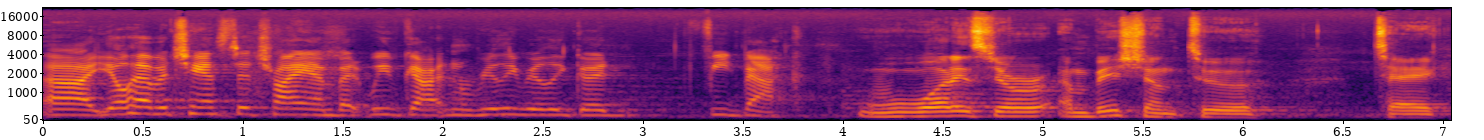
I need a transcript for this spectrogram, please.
uh, you'll have a chance to try them, but we've gotten really, really good feedback. What is your ambition to take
